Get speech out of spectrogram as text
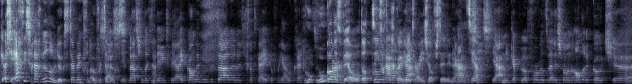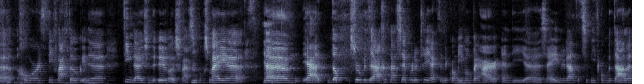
je, als je echt iets graag wil, dan lukt het. Daar ben ik van precies. overtuigd. In plaats van dat je Ja. denkt van ja, ik kan dit niet betalen. Dat je gaat kijken van ja, hoe krijg je Hoe, hoe kan het wel? Dat, die vraag wel, kan je beter aan jezelf stellen, inderdaad. Ja, Ja, precies. Ja, Hm. ik heb bijvoorbeeld wel eens van een andere coach eh, gehoord. Die vraagt ook in de tienduizenden euro's. Vraagt ze Hm. volgens mij... eh, Ja. Ehm, ja, dat soort bedragen vraagt zij voor het traject. En er kwam iemand bij haar en die eh, zei inderdaad dat ze het niet kon betalen.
